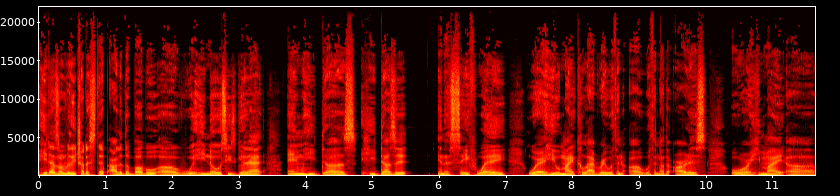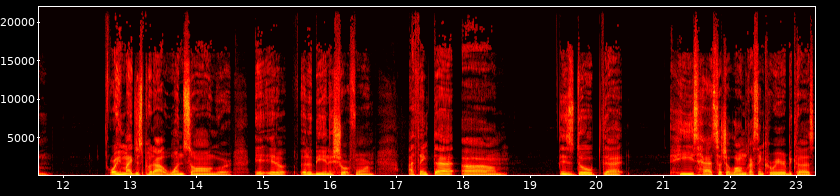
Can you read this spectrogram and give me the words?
he doesn't really try to step out of the bubble of what he knows he's good at. And when he does he does it in a safe way where he might collaborate with an uh, with another artist or he might um or he might just put out one song or it, it'll it'll be in a short form. I think that um is dope that he's had such a long lasting career because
